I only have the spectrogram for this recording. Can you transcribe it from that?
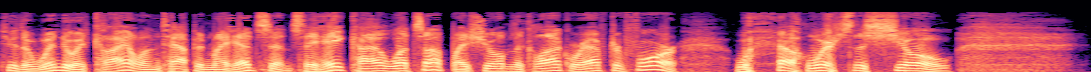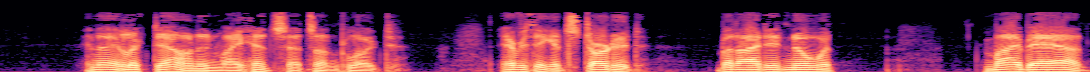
through the window at Kyle and tapping my headset and say, Hey, Kyle, what's up? I show him the clock. We're after four. Well, where's the show? And I look down and my headset's unplugged. Everything had started, but I didn't know it. My bad.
